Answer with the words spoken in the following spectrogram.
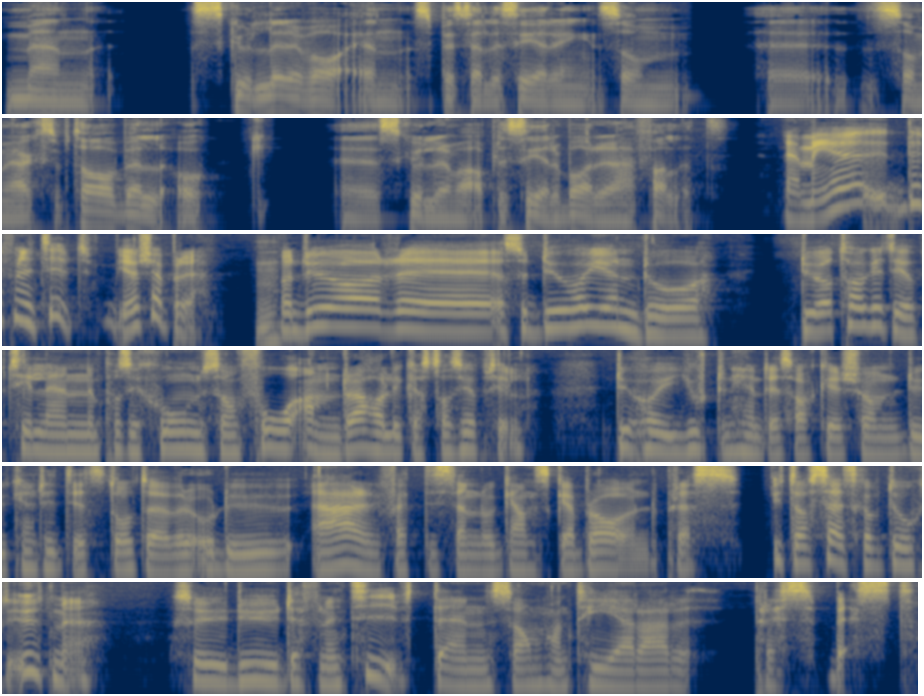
Men skulle det vara en specialisering som, eh, som är acceptabel och eh, skulle den vara applicerbar i det här fallet? Nej, men jag, definitivt. Jag köper det. Mm. Och du, har, eh, alltså, du har ju ändå du har tagit dig upp till en position som få andra har lyckats ta sig upp till. Du har ju gjort en hel del saker som du kanske inte är stolt över och du är faktiskt ändå ganska bra under press. Utav sällskapet du åkte ut med så är du definitivt den som hanterar press bäst.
